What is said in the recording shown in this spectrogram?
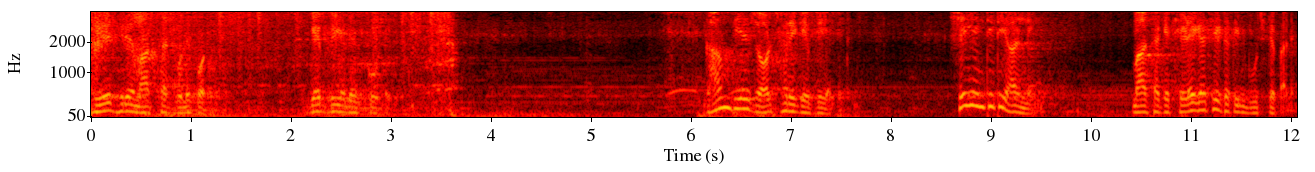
ধীরে ধীরে মাথা ঢলে পড়ে গেব্রিয়েলের কোলে ঘাম দিয়ে জ্বর ছাড়ে গেব্রিয়েলের সেই এন্টিটি আর নেই। মাথাকে ছেড়ে গেছে এটা তিনি বুঝতে পারেন।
